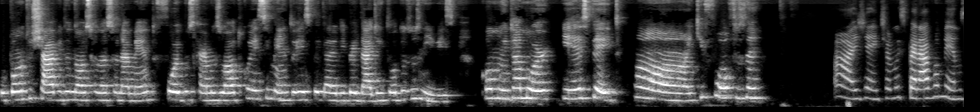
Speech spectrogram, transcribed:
O ponto-chave do nosso relacionamento foi buscarmos o autoconhecimento e respeitar a liberdade em todos os níveis, com muito amor e respeito. Ai, que fofos, né? Ai, gente, eu não esperava menos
